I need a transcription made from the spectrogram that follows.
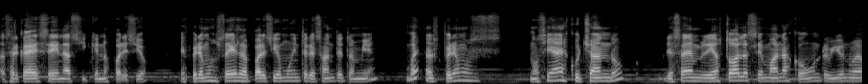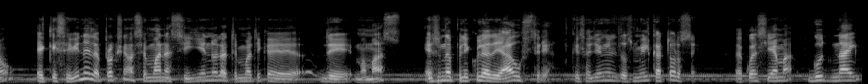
acerca de escenas y qué nos pareció. Esperemos a ustedes les ha parecido muy interesante también. Bueno, esperemos nos sigan escuchando. Ya saben, venimos todas las semanas con un review nuevo. El que se viene la próxima semana, siguiendo la temática de, de mamás, es una película de Austria que salió en el 2014, la cual se llama Good Night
